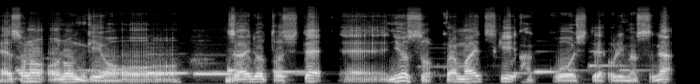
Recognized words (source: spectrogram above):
えー、その論議を材料として、えー、ニュースを、これは毎月発行しておりますが、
